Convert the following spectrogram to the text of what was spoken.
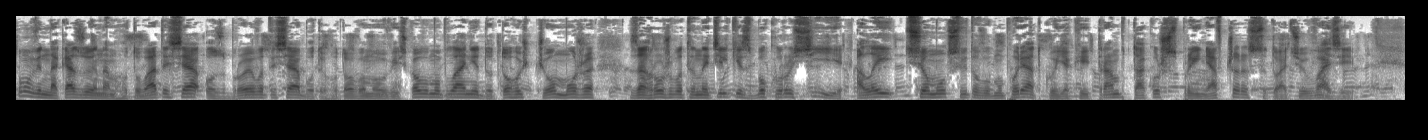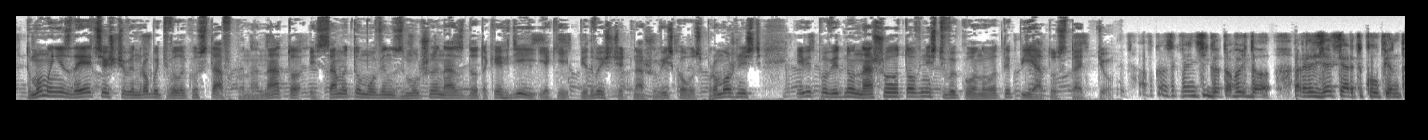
тому він наказує нам готуватися, озброюватися, бути готовими у військовому плані до того, що може загрожувати не тільки з боку Росії, але й цьому світовому порядку, який Трамп також сприйняв через ситуацію в Азії. Тому мені здається, що він робить велику ставку на НАТО, і саме тому він змушує нас до таких дій, які підвищать нашу військову спроможність і відповідно нашу готовність виконувати п'яту статтю. a w konsekwencji gotowość do realizacji artykułu 5.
